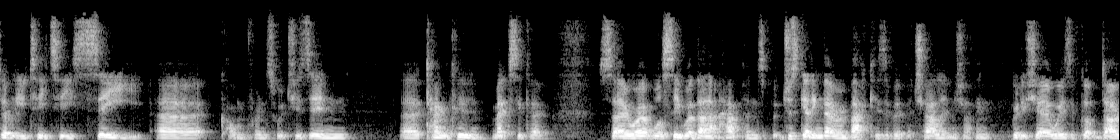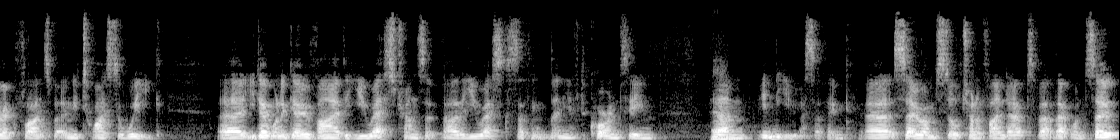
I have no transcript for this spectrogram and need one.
WTTC uh, conference, which is in uh, Cancun, Mexico. So uh, we'll see whether that happens. But just getting there and back is a bit of a challenge. I think British Airways have got direct flights, but only twice a week. Uh, you don't want to go via the US, transit via the US, because I think then you have to quarantine yeah. um, in the US, I think. Uh, so I'm still trying to find out about that one. So,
